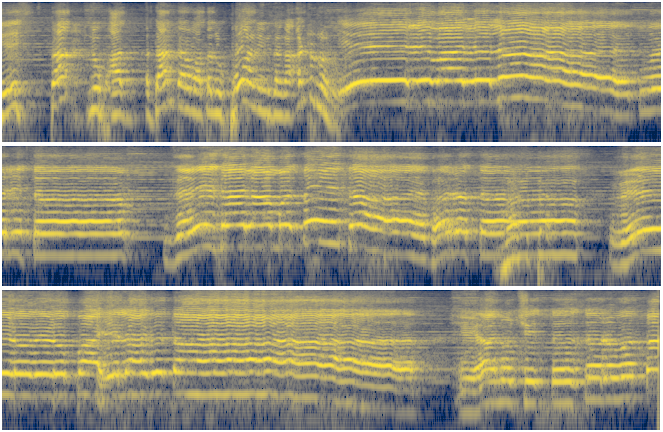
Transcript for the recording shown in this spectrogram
చేస్తా నువ్వు ఆ- దాని తర్వాత నువ్వు పో అనే విధంగా అంటున్నాడు ए रे भरत భరత वेळ वेळ पाहे लागता हे अनुचित सर्वता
